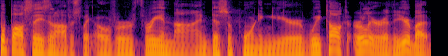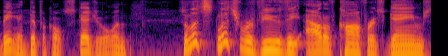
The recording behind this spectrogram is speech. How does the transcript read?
football season obviously over, three and nine, disappointing year. We talked earlier in the year about it being a difficult schedule, and so let's let's review the out of conference games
